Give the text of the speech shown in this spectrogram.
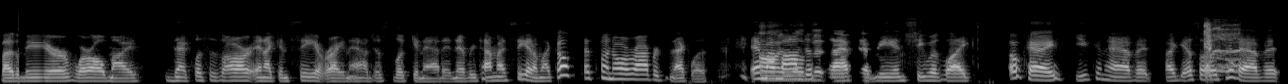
by the mirror where all my necklaces are, and I can see it right now just looking at it. And every time I see it, I'm like, oh, that's my Nora Roberts necklace. And Oh, my I mom just it. laughed at me, and she was like, okay, you can have it. I guess I'll let you have it.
